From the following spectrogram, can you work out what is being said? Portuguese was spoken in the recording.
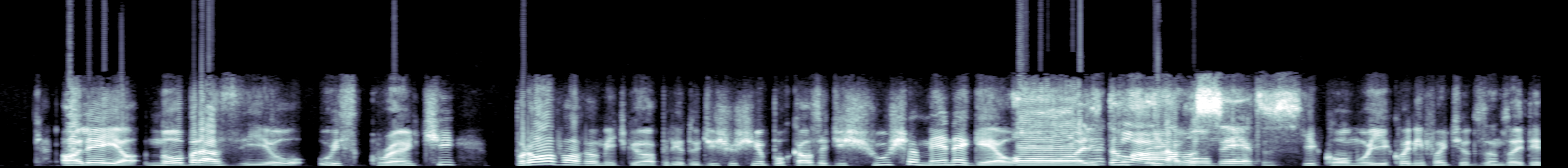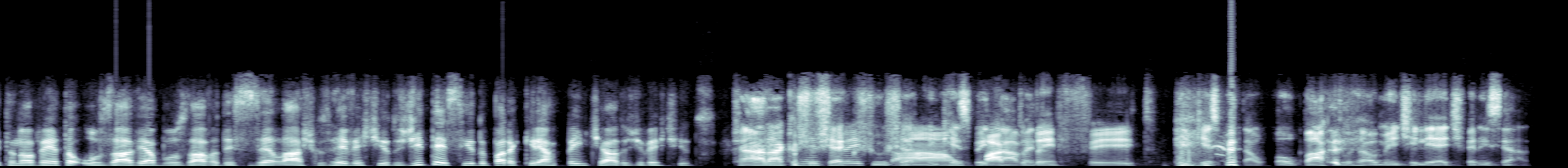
olha aí, ó. No Brasil, o Scrunch provavelmente ganhou o apelido de Xuxinha por causa de Xuxa Meneghel. Olha, É então claro. estavam Como- certos. que, como ícone infantil dos anos 80 e 90, usava e abusava desses elásticos revestidos de tecido para criar penteados divertidos. Caraca, Xuxa é. Xuxa, tem Ah, que um respeitar, pacto velho. bem feito. Tem que respeitar. O, o pacto realmente ele é diferenciado.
